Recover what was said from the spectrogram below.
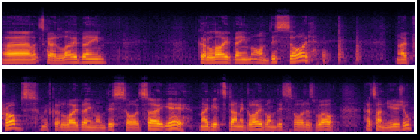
Uh, let's go low beam. Got a low beam on this side. No probs. We've got a low beam on this side. So yeah, maybe it's done a globe on this side as well. That's unusual.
